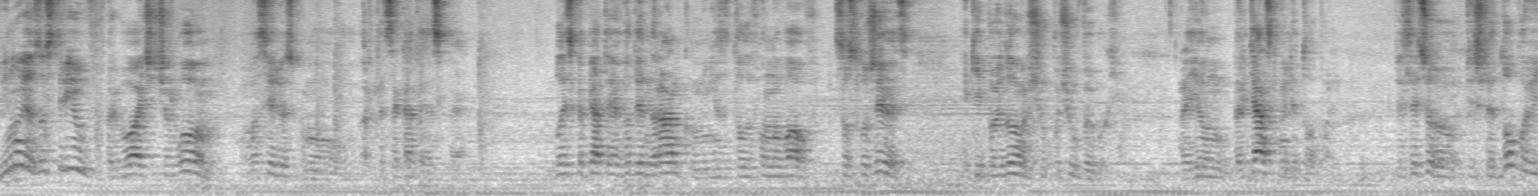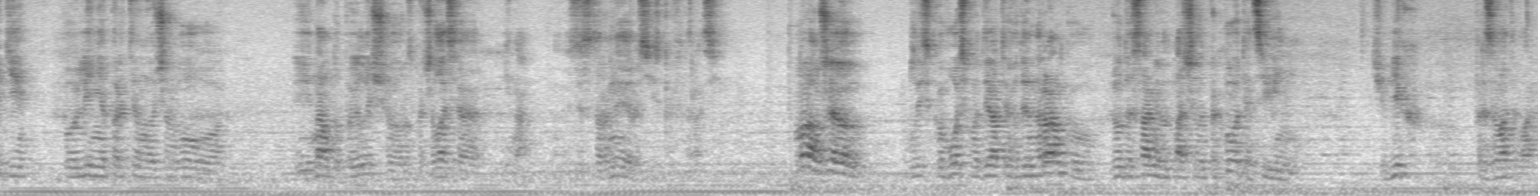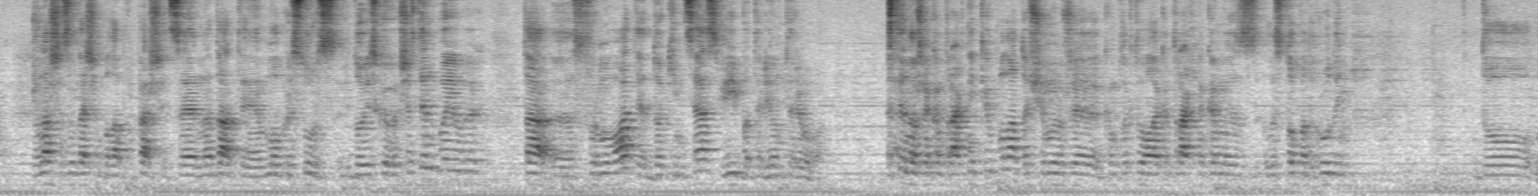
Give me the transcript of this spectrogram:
Війну я зустрів, перебуваючи черговим в Васильівському РТЦК ТСП. Близько п'ятої години ранку мені зателефонував сослуживець, який повідомив, що почув вибухи. Район Бердянськ, Мелітополь. Після цього пішли доповіді по лінії оперативного чергового, і нам доповіли, що розпочалася війна зі сторони Російської Федерації. Ну а вже близько 8-9 години ранку люди самі почали приходити цивільні, щоб їх призивати в армію. Наша задача була, по-перше, це надати моб-ресурс до військових частин бойових та е, сформувати до кінця свій батальйон ТРО. Частина вже контрактників була, то що ми вже комплектували контрактниками з листопад-грудень до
